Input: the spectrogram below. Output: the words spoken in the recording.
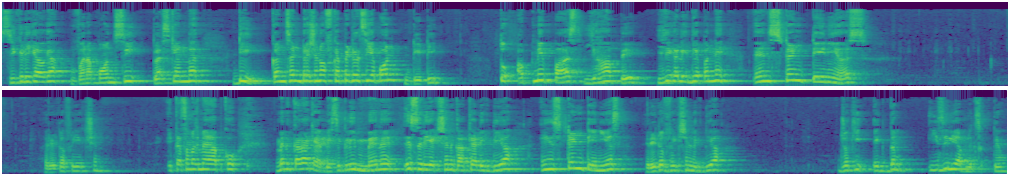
सी के लिए क्या हो गया? वन अपॉन सी प्लस के अंदर D concentration of capital C upon D T तो अपने पास यहाँ पे ये क्या लिख दिया अपन ने? इंस्टेंटेनियस रेट ऑफ़ रिएक्शन इतना समझ में आया आपको? मैंने करा क्या? बेसिकली मैंने इस रिएक्शन का क्या लिख दिया? इंस्टेंटेनियस रेट ऑफ़ रिएक्शन लिख दिया, जो कि एकदम इजीली आप लिख सकते हो।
